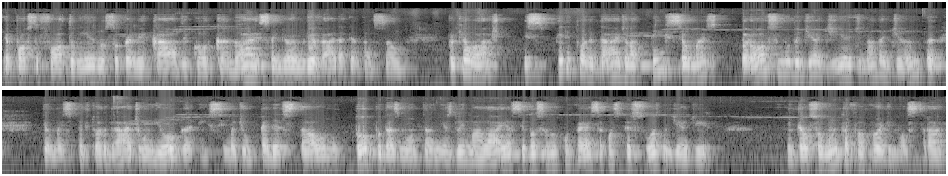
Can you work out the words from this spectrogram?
eu posto foto indo no supermercado e colocando, ai Senhor, me livrai da tentação. Porque eu acho que a espiritualidade ela tem que ser o mais próximo do dia a dia. De nada adianta ter uma espiritualidade, um yoga em cima de um pedestal no topo das montanhas do Himalaia se você não conversa com as pessoas no dia a dia. Então eu sou muito a favor de mostrar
